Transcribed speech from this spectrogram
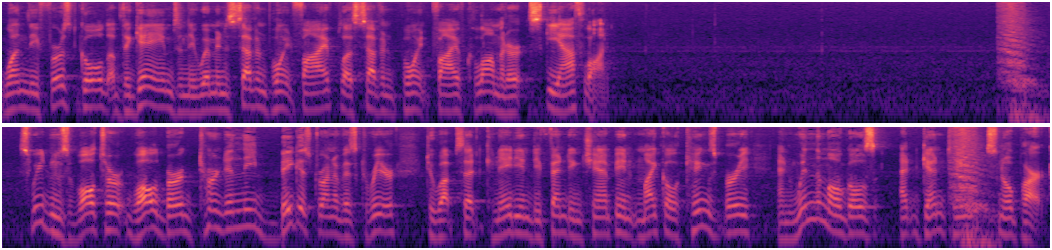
won the first gold of the Games in the women's 7.5 plus 7.5 kilometer skiathlon. Sweden's Walter Wallberg turned in the biggest run of his career to upset Canadian defending champion Mikael Kingsbury and win the moguls at Genting Snowpark.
